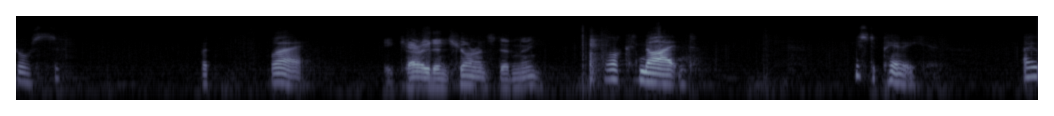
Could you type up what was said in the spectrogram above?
Joseph? But why? He carried insurance, didn't he? Oh, nein. Mr. Perry, I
